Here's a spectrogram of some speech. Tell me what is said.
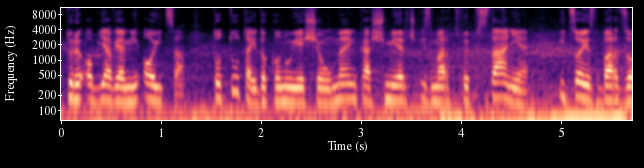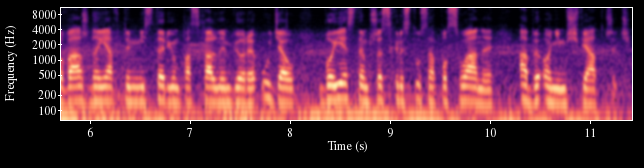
który objawia mi Ojca. To tutaj dokonuje się męka, śmierć i zmartwychwstanie. I co jest bardzo ważne, ja w tym misterium paschalnym biorę udział, bo jestem przez Chrystusa posłany, aby o nim świadczyć.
